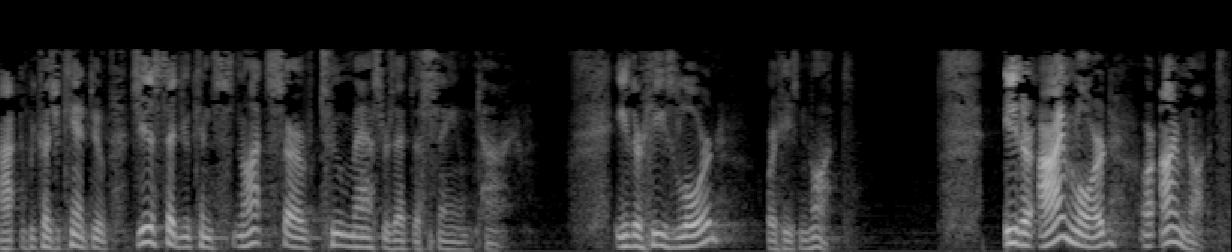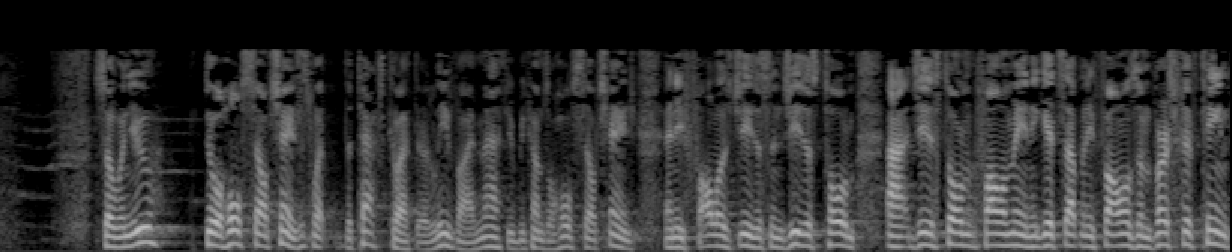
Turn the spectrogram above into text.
I, because you can't do. Jesus said you can not serve two masters at the same time. Either he's Lord or he's not. Either I'm Lord or I'm not. So when you do a wholesale change, That's what the tax collector, Levi, Matthew, becomes a wholesale change, and he follows Jesus. And Jesus told him, uh, Jesus told him, "Follow me," and he gets up and he follows him. Verse 15:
